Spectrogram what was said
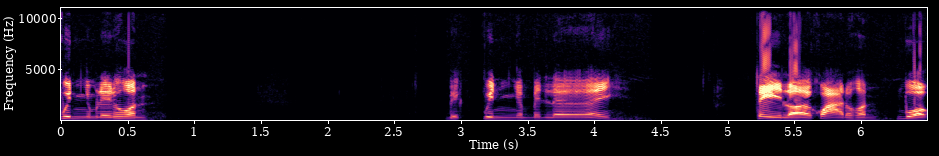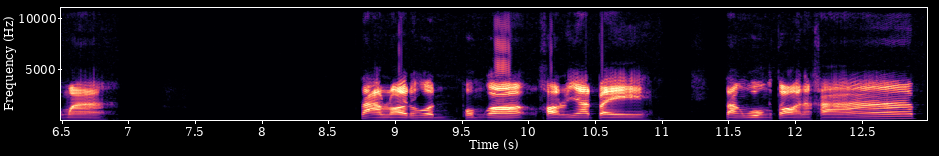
วินกันไปเลยทุกคน บิ๊กวินกันไปเลยสี่ร้อยกว่าทุกคน บวกมาสามร้อยทุกคน ผมก็ขออนุญาตไปตั้งวงต่อนะครับ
